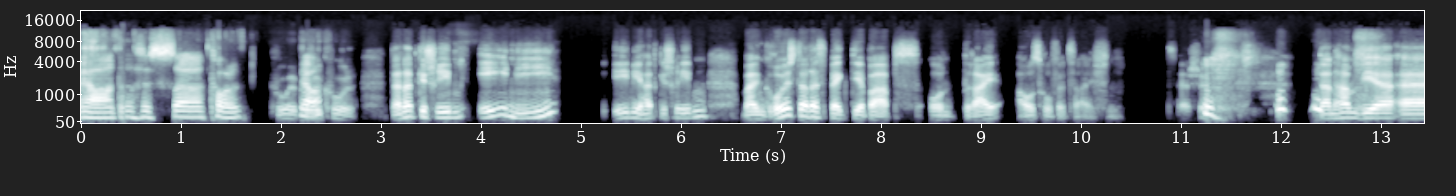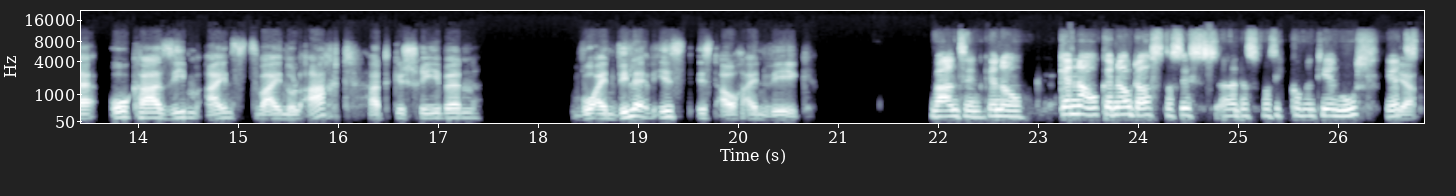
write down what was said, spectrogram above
Ja, das ist äh, toll. Cool, cool, ja. cool. Dann hat geschrieben Eni, Eni hat geschrieben, mein größter Respekt dir, Babs, und drei Ausrufezeichen. Sehr schön. Dann haben wir äh, OK71208 hat geschrieben, wo ein Wille ist, ist auch ein Weg. Wahnsinn, genau. Genau, genau das. Das ist äh, das, was ich kommentieren muss jetzt, ja.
